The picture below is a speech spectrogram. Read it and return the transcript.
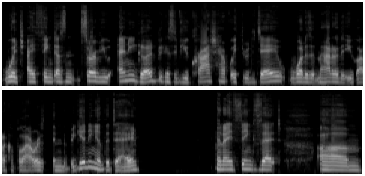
which I think doesn't serve you any good because if you crash halfway through the day, what does it matter that you got a couple hours in the beginning of the day? And I think that um,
